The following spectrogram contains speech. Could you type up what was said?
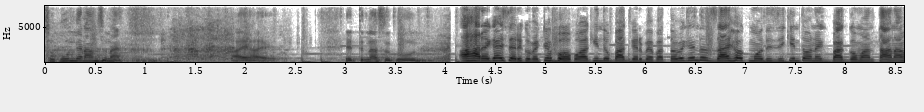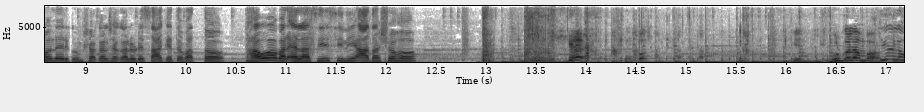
সুকুন কা শোনা হায় হায় আহারে গাইস এরকম একটা বপা কিন্তু ভাগ্যের ব্যাপার। তবে কিন্তু যাই হোক মোদিজি কিন্তু অনেক ভাগ্যবান। তা না হলে এরকম সকাল সকাল উঠে চা খেতে পারতো। তাও আবার এলাচি চিনি আদা সহ কি হলো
